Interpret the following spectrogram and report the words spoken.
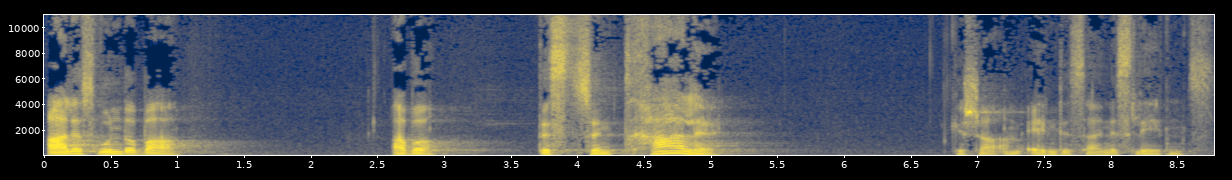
Alles wunderbar. Aber das Zentrale geschah am Ende seines Lebens,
